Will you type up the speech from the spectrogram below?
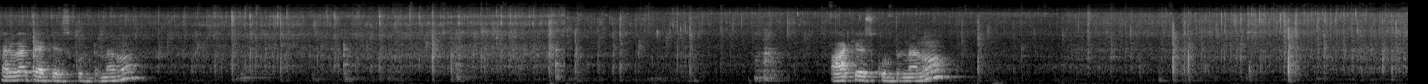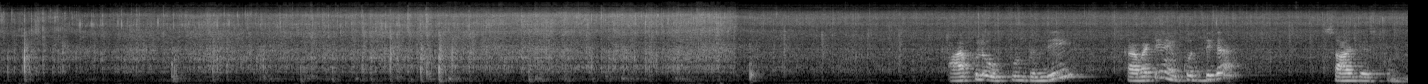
కరివేపాకు వేసుకుంటున్నాను. ఆకేసుకుంటున్నాను ఆకులో ఉప్పు ఉంటుంది. కాబట్టి నేను కొద్దిగా సాల్ట్ వేసుకున్నాను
